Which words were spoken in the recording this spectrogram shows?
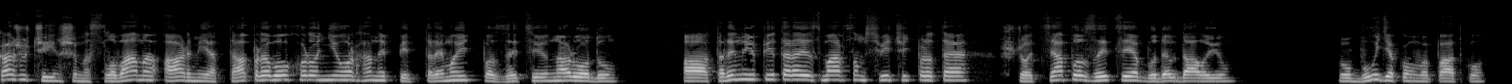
Кажучи іншими словами, армія та правоохоронні органи підтримують позицію народу. А трин Юпітера із Марсом свідчить про те, що ця позиція буде вдалою. У будь-якому випадку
